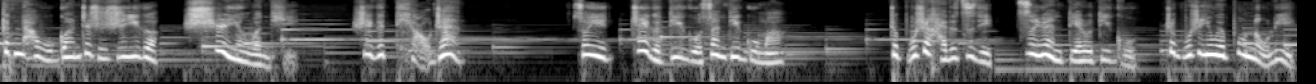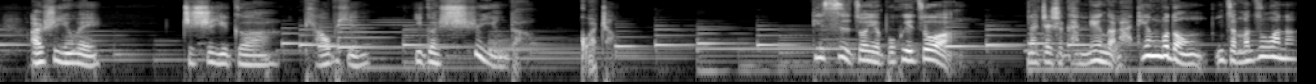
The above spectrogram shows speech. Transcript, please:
跟他无关，这只是一个适应问题，是一个挑战。所以这个低谷算低谷吗？这不是孩子自己自愿跌入低谷，这不是因为不努力，而是因为只是一个调频，一个适应的过程。第四，作业不会做，那这是肯定的了，听不懂你怎么做呢？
